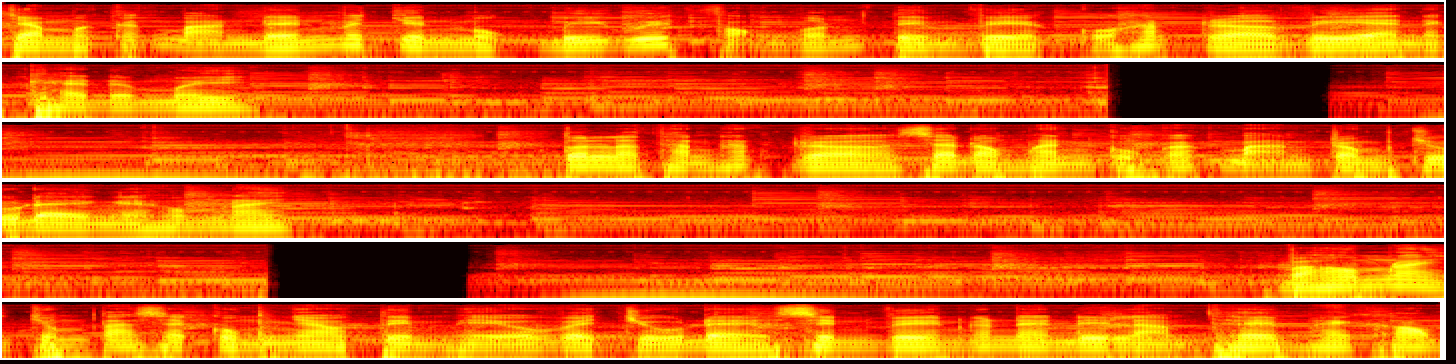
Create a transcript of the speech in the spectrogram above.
Chào mừng các bạn đến với chuyên mục bí quyết phỏng vấn tìm việc của HRVN Academy. Tôi là Thành HR sẽ đồng hành cùng các bạn trong chủ đề ngày hôm nay. Và hôm nay chúng ta sẽ cùng nhau tìm hiểu về chủ đề sinh viên có nên đi làm thêm hay không.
